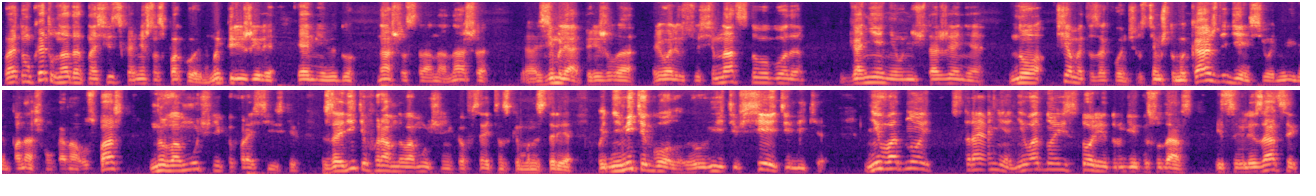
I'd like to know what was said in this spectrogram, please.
Поэтому к этому надо относиться, конечно, спокойно. Мы пережили, я имею в виду, наша страна, наша э, земля пережила революцию 17 года, гонение, уничтожение. Но чем это закончилось? Тем, что мы каждый день сегодня видим по нашему каналу «Спас» новомучеников российских. Зайдите в храм новомучеников в Сретенском монастыре, поднимите голову и увидите все эти лики – Ни в одной стране, ни в одной истории других государств и цивилизаций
